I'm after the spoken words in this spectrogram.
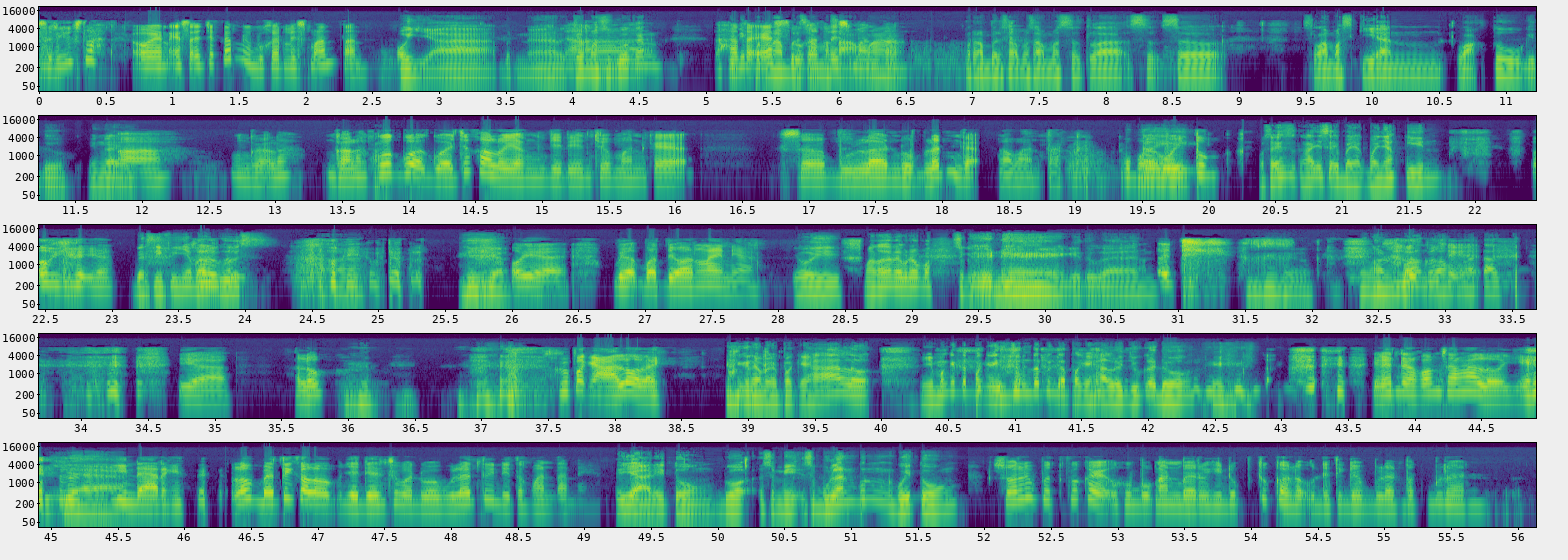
Serius lah. ONS aja kan bukan list mantan. Oh iya, benar. Cuma maksud gue kan HTS pernah bukan list bersama-sama. mantan. pernah bersama-sama setelah se- se- selama sekian waktu gitu. Ya enggak ya? Ah, enggak lah. Enggak lah. Gua gua gua aja kalau yang jadian cuman kayak sebulan dua bulan enggak enggak mantan. Oh, Enggak gue hitung. Oh, saya sengaja saya banyak-banyakin Oh iya ya. biar CV-nya gue- bagus. Oh iya bener. Iya. Oh iya. Buat di online ya. Yoi, mantan ada berapa? Segini gitu kan. Dengan bangga kayak- mengatakan. Iya. Halo? gue pakai halo lah. Kenapa pakai halo? Ya, emang kita pakai Zoom tapi nggak pakai halo juga dong. Ya kan Telkomsel halo ya. Iya. Hindar gitu. Lo berarti kalau jadian cuma dua bulan tuh dihitung mantan ya? Iya, dihitung. Dua semi, sebulan pun gue hitung. Soalnya buat gue kayak hubungan baru hidup tuh kalau udah tiga bulan empat bulan.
